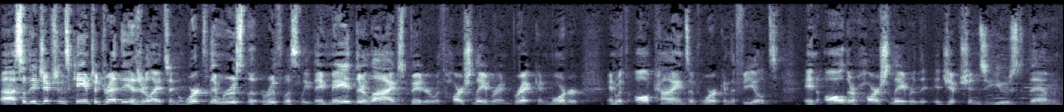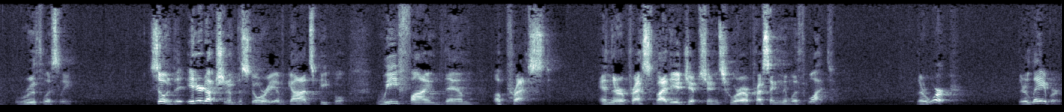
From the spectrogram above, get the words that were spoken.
Uh, so the Egyptians came to dread the Israelites and worked them ruthlessly. They made their lives bitter with harsh labor and brick and mortar and with all kinds of work in the fields. In all their harsh labor, the Egyptians used them ruthlessly. So, the introduction of the story of God's people, we find them oppressed and they're oppressed by the Egyptians who are oppressing them with what? Their work, their labor.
